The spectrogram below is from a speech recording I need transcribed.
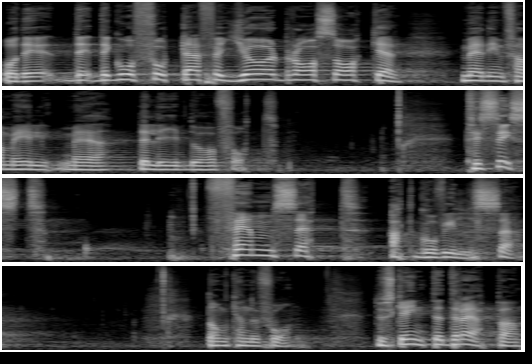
Och det, det, det går fort, därför gör bra saker med din familj, med det liv du har fått. Till sist, fem sätt att gå vilse. De kan du få. Du ska inte dräpa.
